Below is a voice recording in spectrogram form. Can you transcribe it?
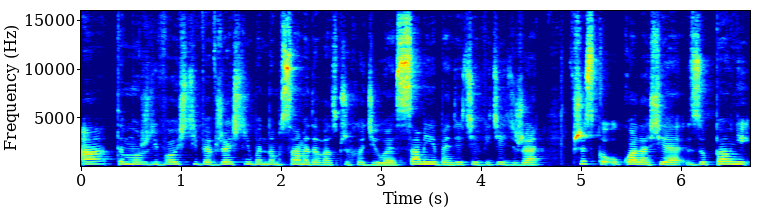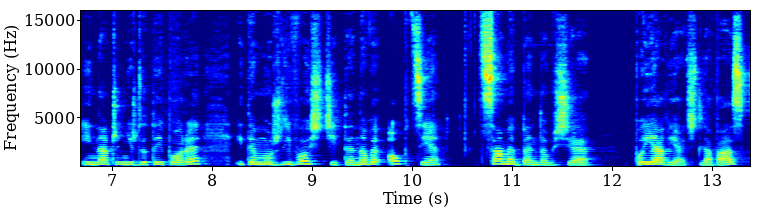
a te możliwości we wrześniu będą same do Was przychodziły. Sami będziecie widzieć, że wszystko układa się zupełnie inaczej niż do tej pory i te możliwości, te nowe opcje same będą się pojawiać dla Was.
